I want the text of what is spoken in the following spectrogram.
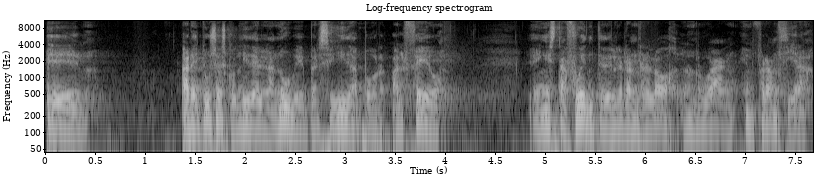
eh, Aretusa escondida en la nube, perseguida por Alfeo, en esta fuente del gran reloj en Rouen, en Francia.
